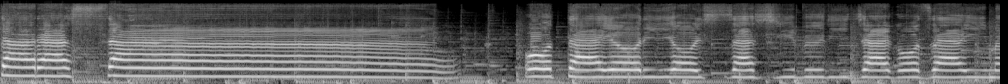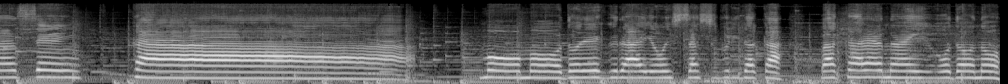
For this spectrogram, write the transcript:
タラさんお便りお久しぶりじゃございませんか？もうもうどれぐらいお久しぶりだかわからないほどの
